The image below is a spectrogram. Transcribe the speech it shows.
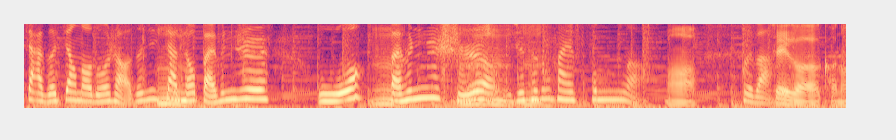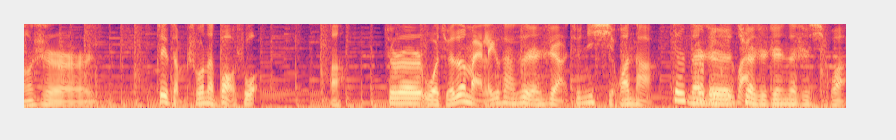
价格降到多少，咱就下调百分之五、嗯百分之十，嗯我觉得他都卖疯了，啊，会吧？这个可能是这怎么说呢？不好说啊。就是我觉得买雷克萨斯的人是这样，就你喜欢它，就特别喜欢。确实真的是喜欢。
